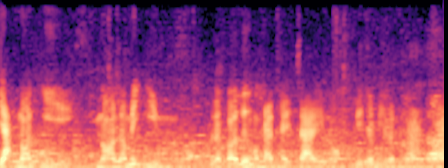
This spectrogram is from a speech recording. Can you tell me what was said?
อยากนอนอีก นอนแล้วไม่อิ่ม แล้วก็เรื่องของการหายใจเนาะที่จะมีปัญหาว่า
